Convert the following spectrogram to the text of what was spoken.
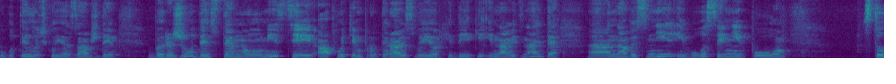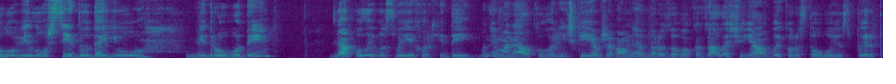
бутилочку я завжди бережу десь в темному місці, а потім протираю свої орхідейки. І навіть, знаєте, е, навесні і в осені по столовій ложці додаю відро води для поливу своїх орхідей. Вони в мене алкоголічки. Я вже вам неодноразово казала, що я використовую спирт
